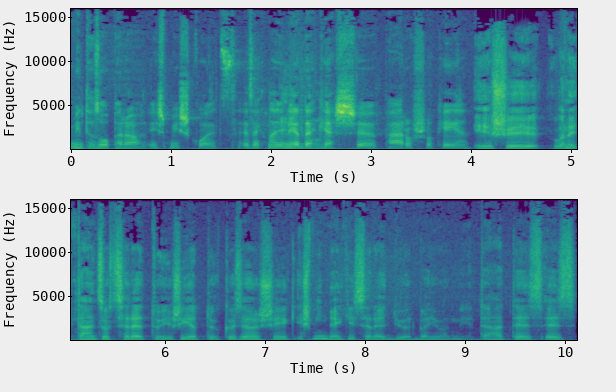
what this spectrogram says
Mint az opera és Miskolc. Ezek nagyon Így érdekes van. párosok, igen. És van egy táncot szerető és értő közönség, és mindenki szeret Győrbe jönni. Tehát ez, ez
